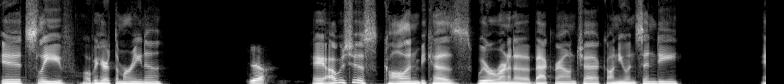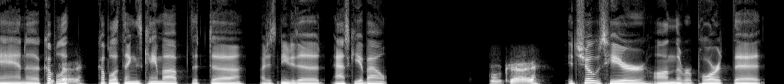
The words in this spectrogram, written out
it's Sleeve over here at the marina. Yeah. Hey, I was just calling because we were running a background check on you and Cindy, and a couple of couple of things came up that uh, I just needed to ask you about. Okay. It shows here on the report that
